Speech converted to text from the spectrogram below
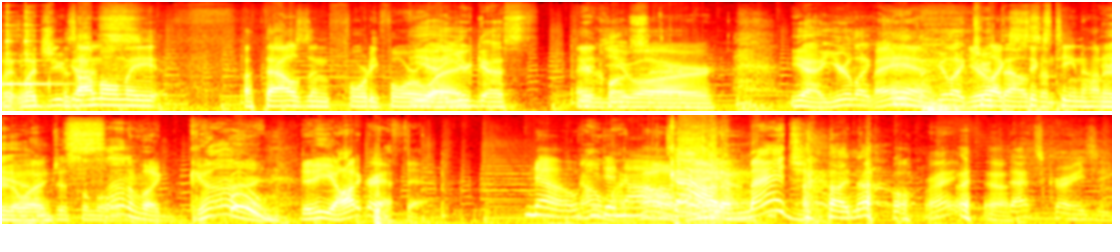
Wait, what'd you because? I'm only a thousand forty-four Yeah, away, your guess. You're and you closer. are Yeah, you're like. Man, you're like. you're like 1600 yeah, away. I'm just a little. Son of a gun. Did he autograph that? No, he Oh did not. God, man. imagine. I know. Right? Yeah. That's crazy.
